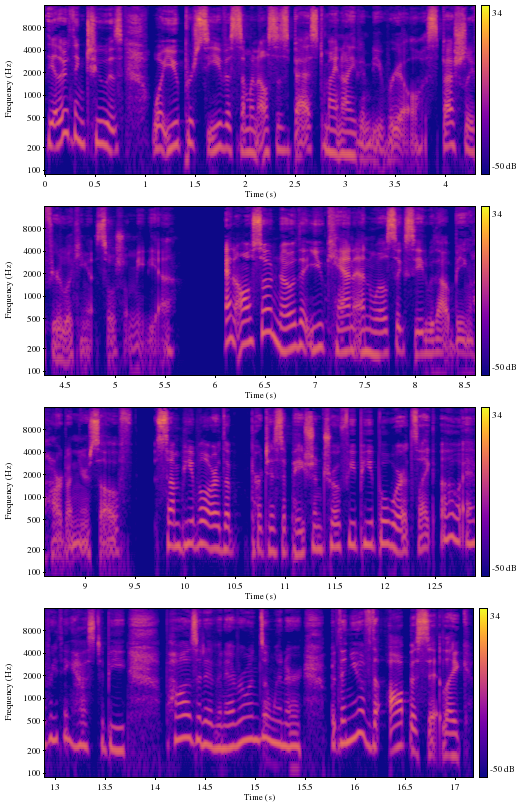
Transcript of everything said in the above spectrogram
The other thing, too, is what you perceive as someone else's best might not even be real, especially if you're looking at social media. And also know that you can and will succeed without being hard on yourself. Some people are the participation trophy people where it's like, oh, everything has to be positive and everyone's a winner. But then you have the opposite, like,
